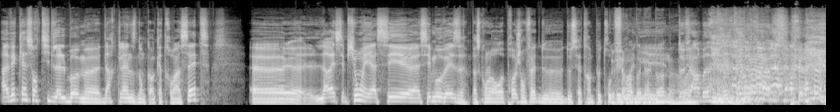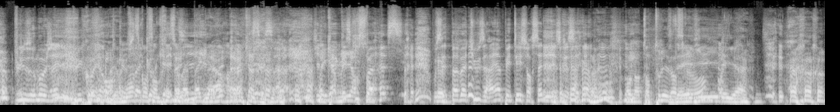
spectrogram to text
Avec la sortie de l'album Darklands donc en 87, euh, la réception est assez assez mauvaise parce qu'on leur reproche en fait de, de s'être un peu trop de faire un bon album, de ouais. faire un bon plus homogène et plus cohérent De que moins se concentrer sur la bagarre. c'est ça les gars un qu'est-ce meilleur qui se passe? Vous êtes pas battus vous avez rien pété sur scène qu'est-ce que c'est? On entend tous les instruments. vieilli, les gars.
